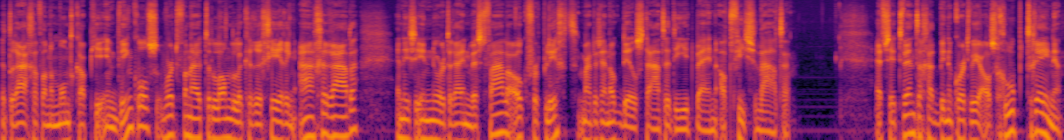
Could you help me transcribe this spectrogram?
Het dragen van een mondkapje in winkels wordt vanuit de landelijke regering aangeraden en is in Noord-Rijn-Westfalen ook verplicht, maar er zijn ook deelstaten die het bij een advies laten. FC Twente gaat binnenkort weer als groep trainen.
